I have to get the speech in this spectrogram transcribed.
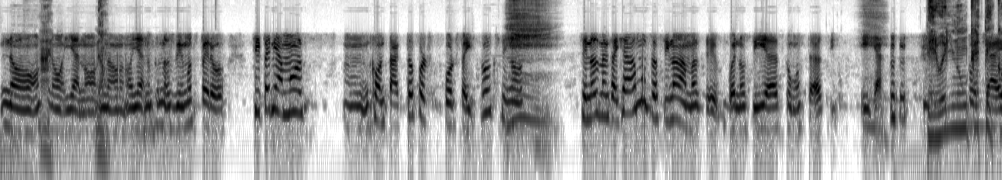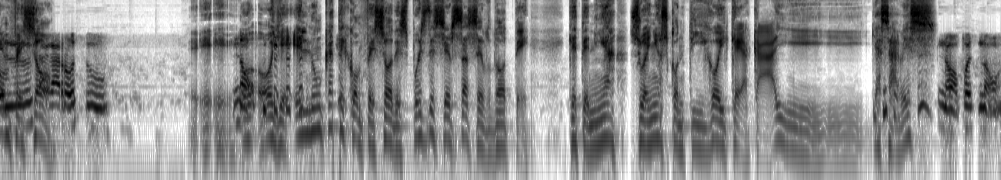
No, Ah, no, ya no, no. no, ya nunca nos vimos, pero sí teníamos mm, contacto por, por Facebook, sí nos, sí nos mensajeábamos así nada más de buenos días, ¿cómo estás? Y, y ya. Pero él nunca Pues te ya él confesó. agarró su... Eh, eh, eh, No. o- oye, él nunca te confesó después de ser sacerdote que tenía sueños contigo y que acá y ya sabes. No, pues no,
